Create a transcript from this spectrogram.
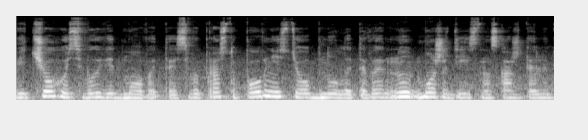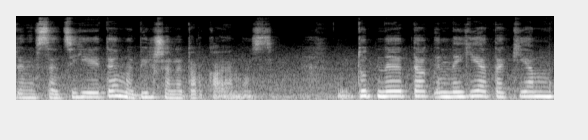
від чогось ви відмовитесь, ви просто повністю обнулите. Ви ну може дійсно скажете людині, все цієї теми більше не торкаємось. Тут не так не є таким,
